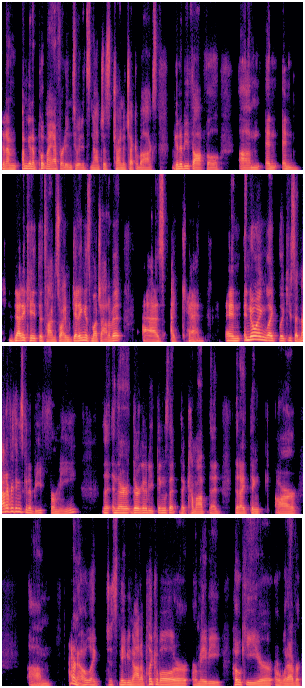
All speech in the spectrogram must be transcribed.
then i'm i'm going to put my effort into it. It's not just trying to check a box. I'm going to be thoughtful um and and dedicate the time so i'm getting as much out of it as i can and and knowing like like you said not everything's going to be for me. And there there are going to be things that that come up that that i think are um i don't know like just maybe not applicable or or maybe hokey or or whatever.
